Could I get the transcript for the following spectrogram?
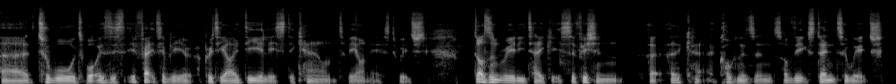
uh, towards what is this effectively a pretty idealist account, to be honest, which doesn't really take sufficient uh, cognizance of the extent to which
